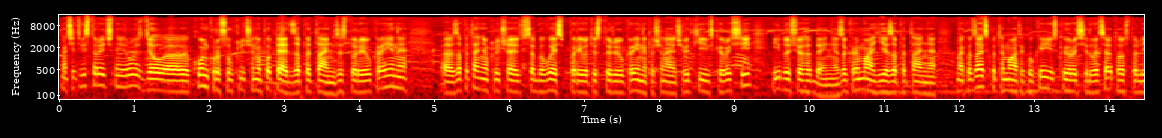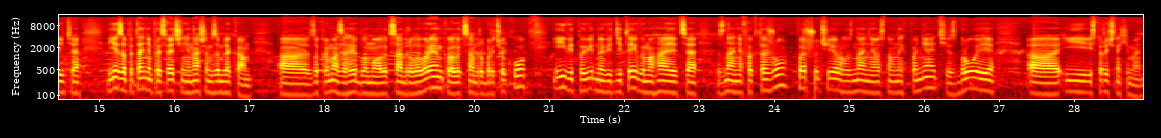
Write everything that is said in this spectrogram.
Значить, в історичний розділ е, конкурсу включено по 5 запитань з історії України. Е, Запитання включають в себе весь період історії України, починаючи від Київської Русі і до сьогодення. Зокрема, є запитання на козацьку тематику Київської Русі ХХ століття. Є запитання присвячені нашим землякам, зокрема загиблому Олександру Лавренко, Олександру Брачуку. І відповідно від дітей вимагається знання фактажу в першу чергу, знання основних понять, зброї і історичних імен.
